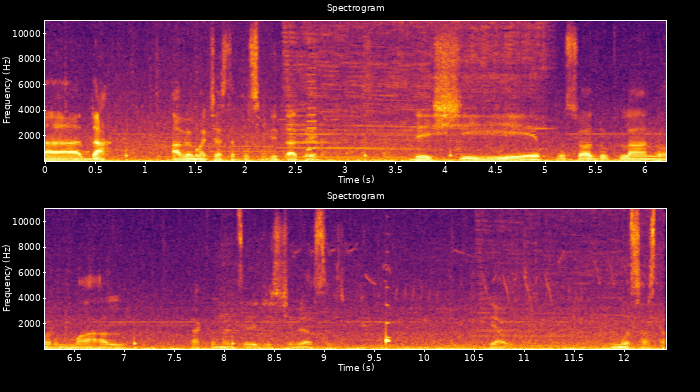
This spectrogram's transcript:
ah, da, avem această posibilitate. Deși pot să o aduc la normal. Dacă mă înțelegeți ce vreau să zic. Ia uite. Frumos asta,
